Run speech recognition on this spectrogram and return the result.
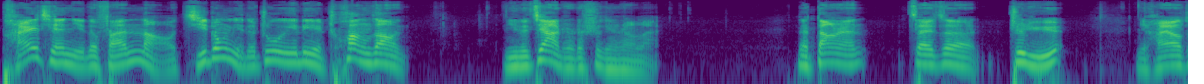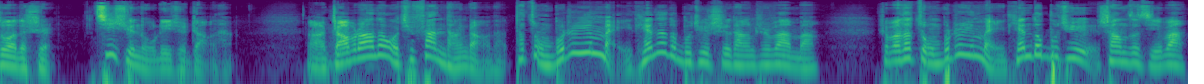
排遣你的烦恼、集中你的注意力、创造你的价值的事情上来。那当然，在这之余，你还要做的是继续努力去找他。啊，找不着他，我去饭堂找他。他总不至于每天他都不去食堂吃饭吧，是吧？他总不至于每天都不去上自习吧？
